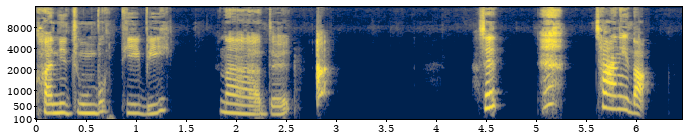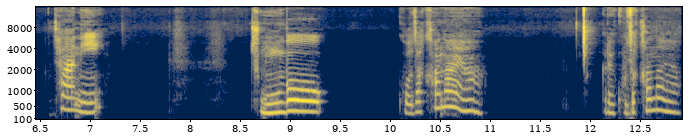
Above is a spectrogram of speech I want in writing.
관이 중복 TV 하나 둘. 셋. 찬이다. 찬이. 중복 고작 하나야. 그래, 고작 하나야.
